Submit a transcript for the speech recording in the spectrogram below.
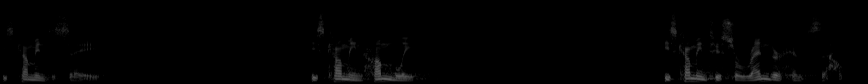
He's coming to save. He's coming humbly. He's coming to surrender himself,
